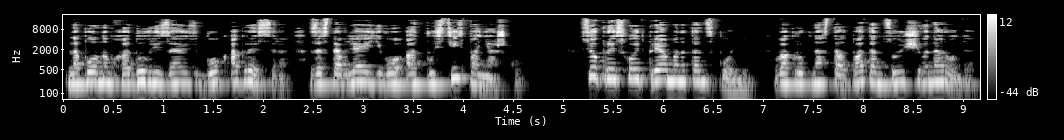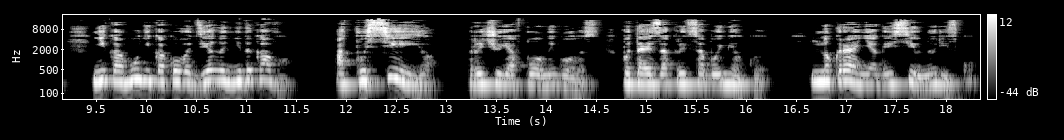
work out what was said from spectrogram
на полном ходу врезаюсь в бок агрессора, заставляя его отпустить поняшку. Все происходит прямо на танцполе. Вокруг нас толпа танцующего народа. Никому никакого дела ни до кого. «Отпусти ее!» – рычу я в полный голос, пытаясь закрыть собой мелкую, но крайне агрессивную риску,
